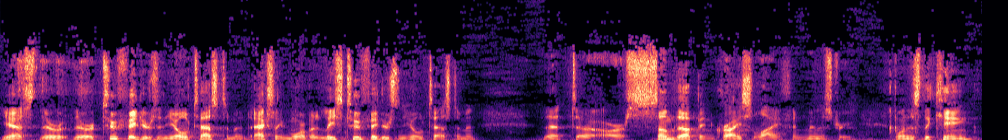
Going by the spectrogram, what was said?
Yes, there, there are two figures in the Old Testament, actually more, but at least two figures in the Old Testament that uh, are summed up in Christ's life and ministry. One is the king,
